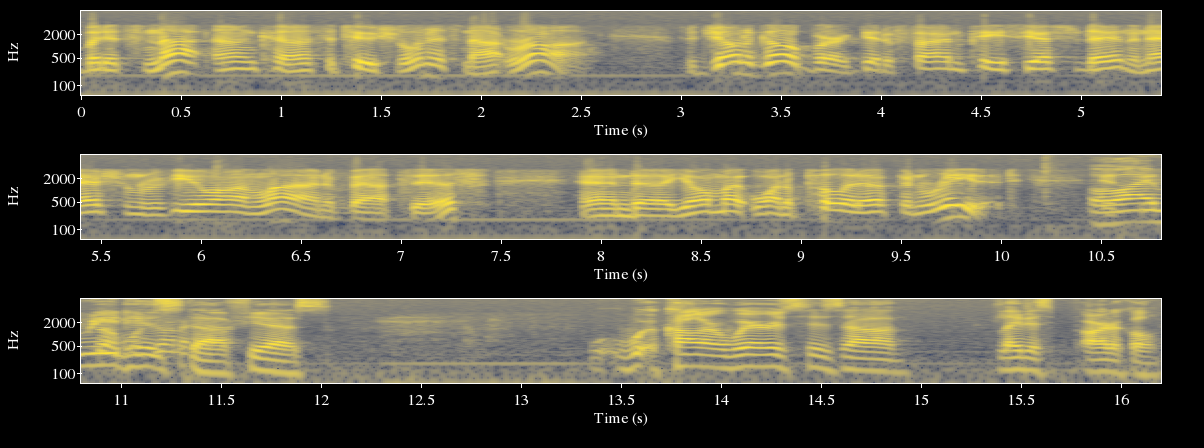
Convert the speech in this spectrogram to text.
But it's not unconstitutional and it's not wrong. Jonah Goldberg did a fine piece yesterday in the National Review Online about this and uh, y'all might want to pull it up and read it. Oh, it's, I read his stuff. Have. Yes. W caller, where is his uh, latest article?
